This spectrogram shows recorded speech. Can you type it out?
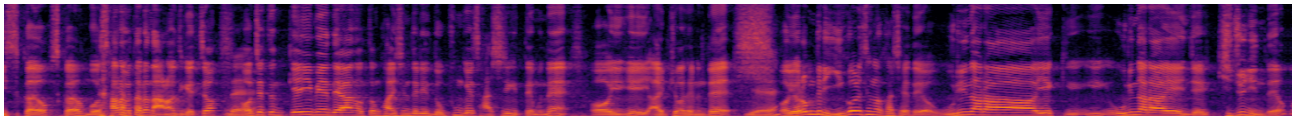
있을까요? 없을까요? 뭐 사람에 따라 나눠지겠죠. 네. 어쨌든 게임에 대한 어떤 관심들이 높은 게 사실이기 때문에 어, 이게 IPO가 되는데 예. 어, 여러분들이 이걸 생각하셔야 돼요. 우리나라의 기- 이- 우리나라의 이제 기준인데요.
